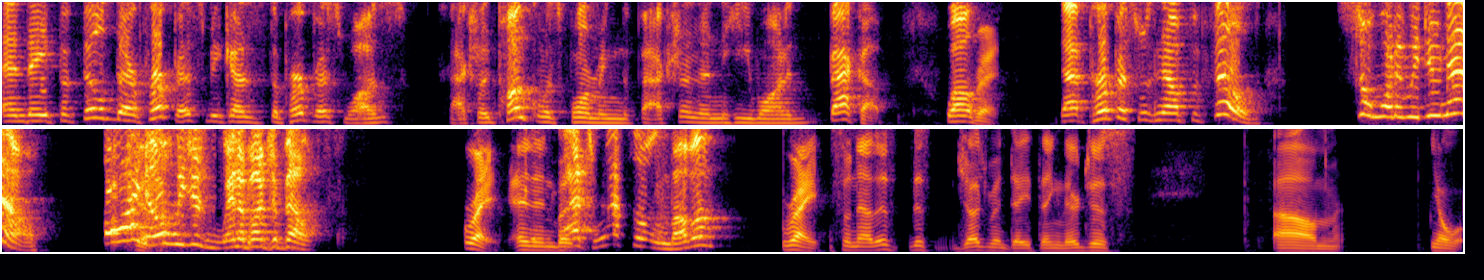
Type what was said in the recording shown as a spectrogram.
and they fulfilled their purpose because the purpose was actually Punk was forming the faction and he wanted backup. Well, Right. that purpose was now fulfilled. So what do we do now? Oh, I Yeah. know. We just win a bunch of belts. Right. And then but That's wrestling, Bubba. Right. So now this this Judgment Day thing, they're just, um, you know,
